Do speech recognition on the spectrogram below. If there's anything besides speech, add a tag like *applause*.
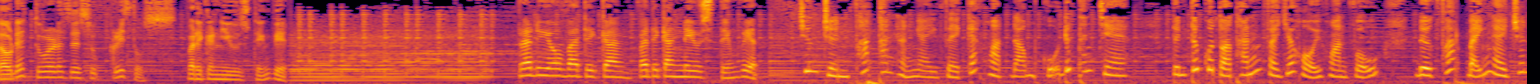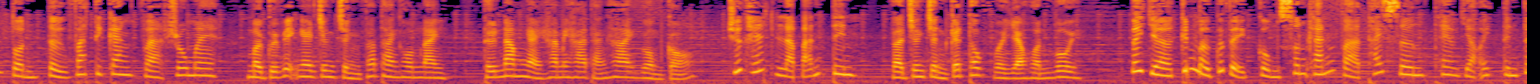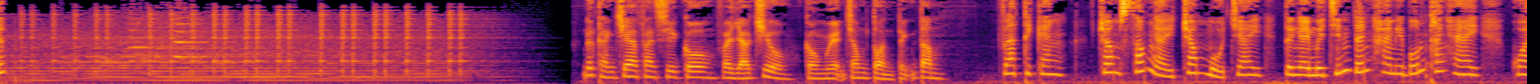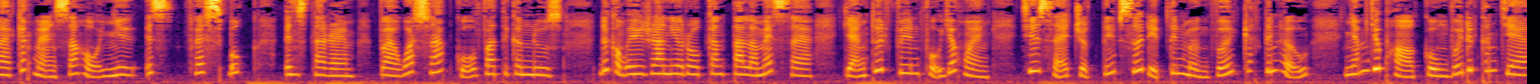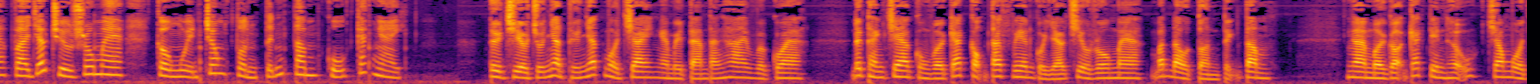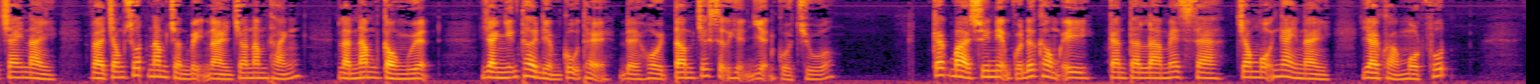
Laudetur Jesu Christus, Vatican News tiếng Việt. Radio Vatican, Vatican News tiếng Việt. Chương trình phát thanh hàng ngày về các hoạt động của Đức Thánh Cha, tin tức của Tòa Thánh và Giáo hội Hoàn Vũ được phát 7 ngày trên tuần từ Vatican và Roma. Mời quý vị nghe chương trình phát thanh hôm nay, thứ năm ngày 22 tháng 2 gồm có Trước hết là bản tin và chương trình kết thúc với giáo huấn vui. Bây giờ kính mời quý vị cùng Xuân Khánh và Thái Sơn theo dõi tin tức. Đức Thánh Cha Francisco và giáo triều cầu nguyện trong tuần tĩnh tâm. Vatican trong 6 ngày trong mùa chay từ ngày 19 đến 24 tháng 2 qua các mạng xã hội như X, Facebook, Instagram và WhatsApp của Vatican News, Đức Hồng Y Raniero Cantalamessa, giảng thuyết viên phụ giáo hoàng, chia sẻ trực tiếp sứ điệp tin mừng với các tín hữu, nhằm giúp họ cùng với Đức Thánh Cha và giáo triều Roma cầu nguyện trong tuần tĩnh tâm của các ngài. Từ chiều Chủ nhật thứ nhất mùa chay ngày 18 tháng 2 vừa qua, Đức Thánh Cha cùng với các cộng tác viên của giáo triều Roma bắt đầu tuần tĩnh tâm. Ngài mời gọi các tín hữu trong mùa chay này và trong suốt năm chuẩn bị này cho năm thánh là năm cầu nguyện, dành những thời điểm cụ thể để hồi tâm trước sự hiện diện của Chúa. Các bài suy niệm của Đức Hồng Y Cantala Messa trong mỗi ngày này dài khoảng một phút.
